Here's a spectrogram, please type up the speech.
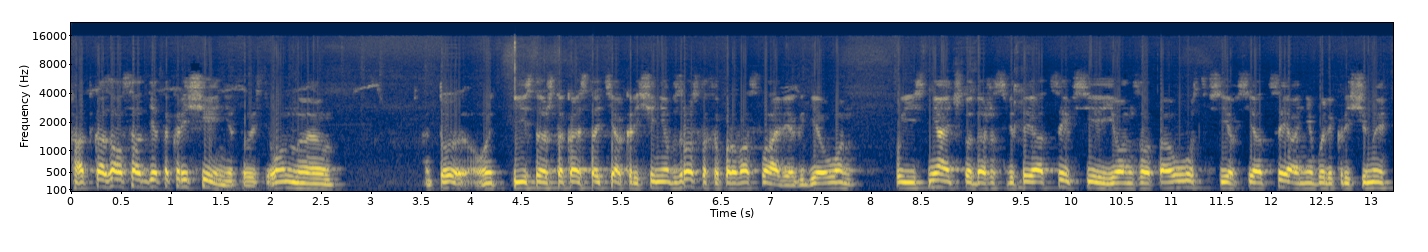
отказался от где-то крещения, то есть он... Э, то, есть даже такая статья «Крещение взрослых и православие», где он поясняет, что даже святые отцы, все Иоанн Златоуст, все, все отцы, они были крещены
